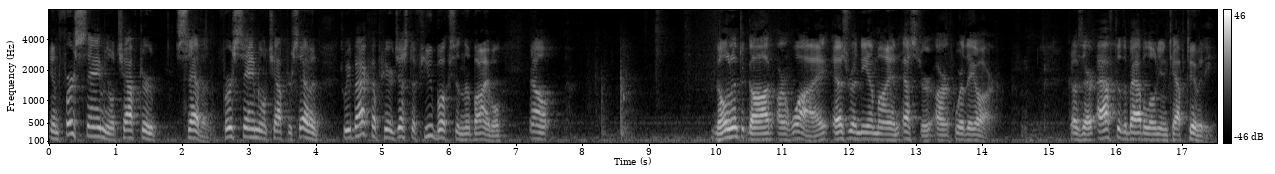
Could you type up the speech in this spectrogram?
In 1 Samuel chapter 7, 1 Samuel chapter 7, so we back up here just a few books in the Bible. Now, known unto God are why Ezra, Nehemiah, and Esther are where they are. Because they're after the Babylonian captivity.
